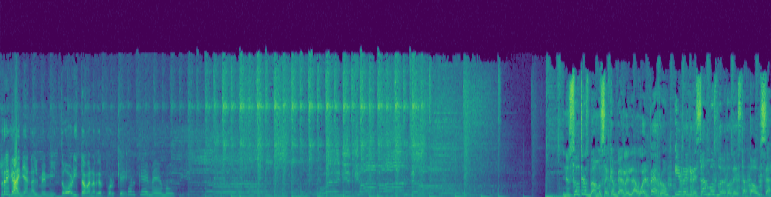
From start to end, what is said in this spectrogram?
regañan al memito. Ahorita van a ver por qué. ¿Por qué, Memo? Nosotros vamos a cambiarle el agua al perro y regresamos luego de esta pausa.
